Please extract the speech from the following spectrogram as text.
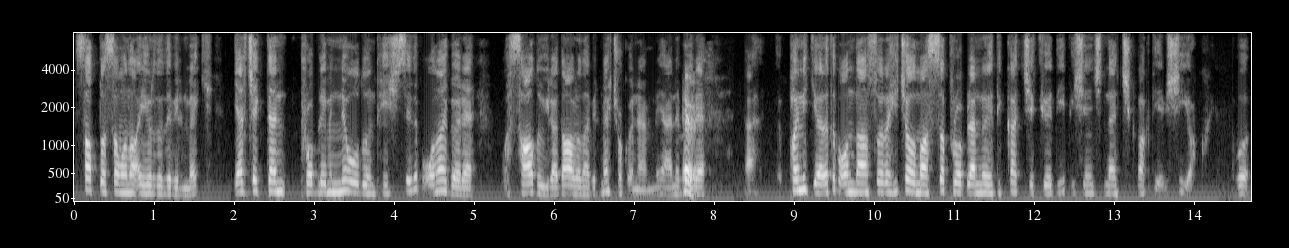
sapla samanı ayırt edebilmek, gerçekten problemin ne olduğunu teşhis edip ona göre sağduyuyla davranabilmek çok önemli. Yani böyle evet. yani, panik yaratıp ondan sonra hiç olmazsa problemlere dikkat çekiyor deyip işin içinden çıkmak diye bir şey yok. Bu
